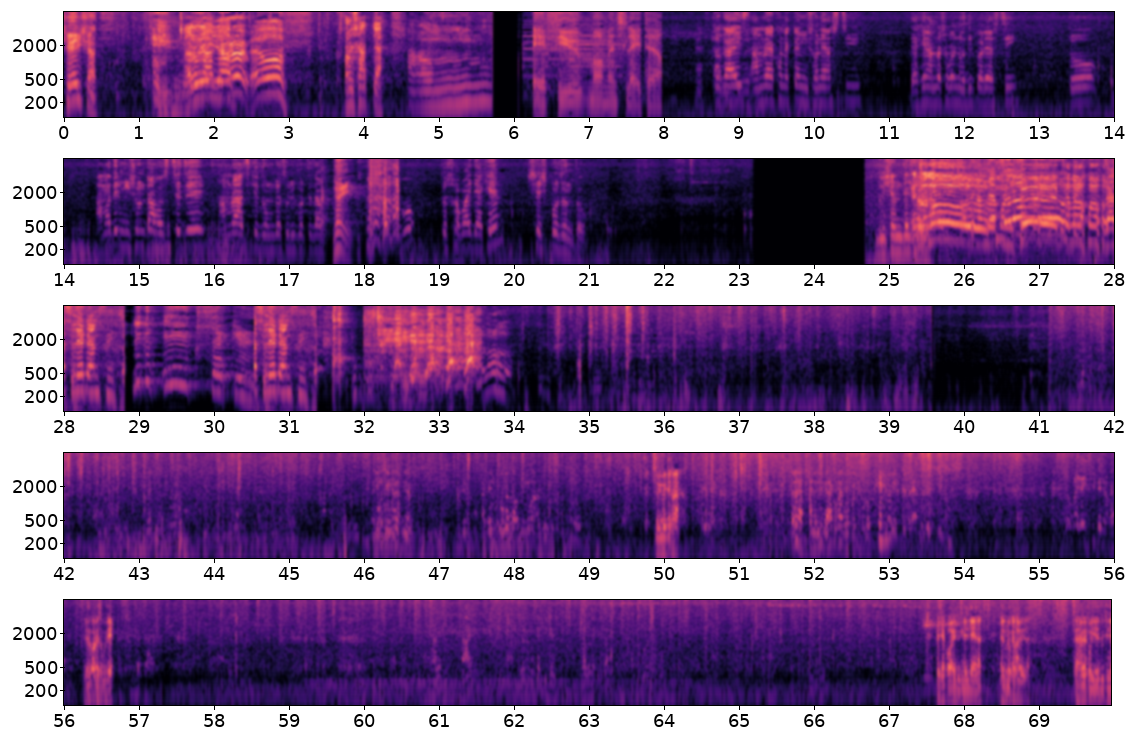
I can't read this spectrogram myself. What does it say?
সেই সাত। ওই সাতটা। A few moments later. তো গাইস আমরা এখন একটা মিশনে আসছি। দেখেন আমরা সবাই নদীর পাড়ে আসছি। তো আমাদের মিশনটা হচ্ছে যে আমরা আজকে জমটা চুরি করতে যাব। তো সবাই দেখেন শেষ পর্যন্ত। Just let second. Just let and see. Hello. Lebih berat. Ada di belakang, Pecah kau ada di dalam jalan, dalam luka kabel. Tengah repot dia duduk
